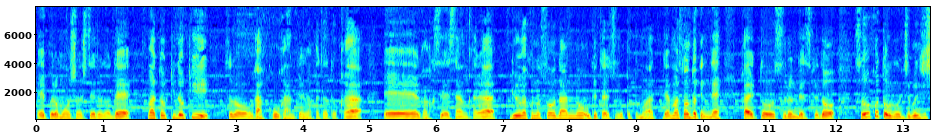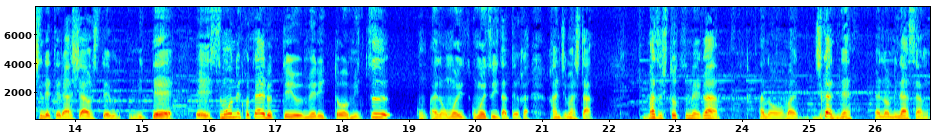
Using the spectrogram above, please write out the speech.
えー、プロモーションしてるので、まあ、時々、その学校関係の方とか、えー、学生さんから留学の相談を受けたりすることもあって、まあ、その時にね、回答するんですけど、そういうことを自分自身で照らし合わせてみて、えー、質問に答えるっていうメリットを3つ、あの、思い、思いついたというか、感じました。まず1つ目が、あの、まあ、直にね、あの皆さん、あ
